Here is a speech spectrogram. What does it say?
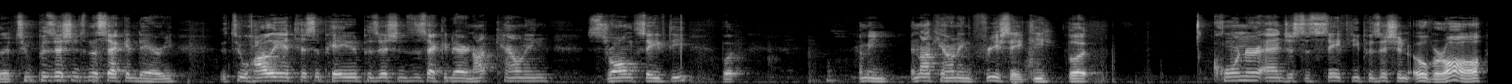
the two positions in the secondary the two highly anticipated positions in the secondary, not counting strong safety, but I mean, and not counting free safety, but corner and just a safety position overall.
